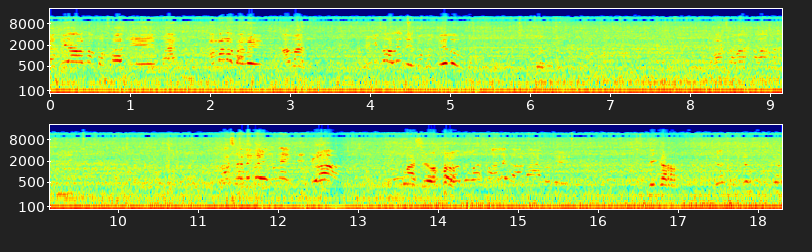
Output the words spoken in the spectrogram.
Jadi bebani ban, aman apa nih? Aman. Ini soalnya deh mau gede loh. Masalah salah tadi. Rasanya kayak naik giga. Luas. Ya luas soalnya nggak ada. Stiker. Ya stiker stiker.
